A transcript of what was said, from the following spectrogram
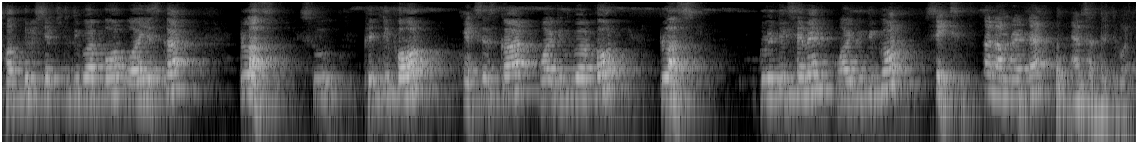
ছত্রিশ x to the power four y square plus. Fifty four x square y to the power four plus twenty seven y to the power six তাহলে আমরা এটা অ্যান্সার দিতে পারি।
